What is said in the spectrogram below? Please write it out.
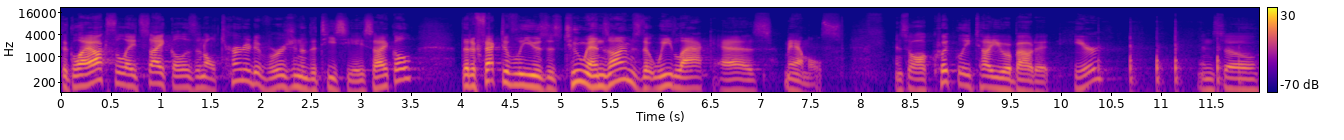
the glyoxylate cycle is an alternative version of the TCA cycle that effectively uses two enzymes that we lack as mammals. And so I'll quickly tell you about it here. And so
